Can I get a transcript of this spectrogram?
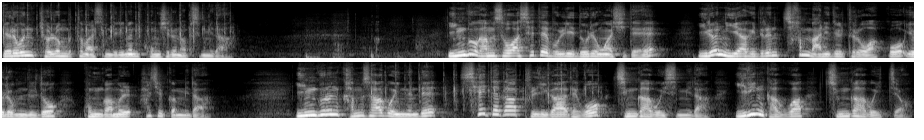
여러분 결론부터 말씀드리면 공실은 없습니다. 인구 감소와 세대 분리 노령화 시대 이런 이야기들은 참 많이들 들어왔고 여러분들도 공감을 하실 겁니다. 인구는 감소하고 있는데 세대가 분리가 되고 증가하고 있습니다. 1인 가구가 증가하고 있죠.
